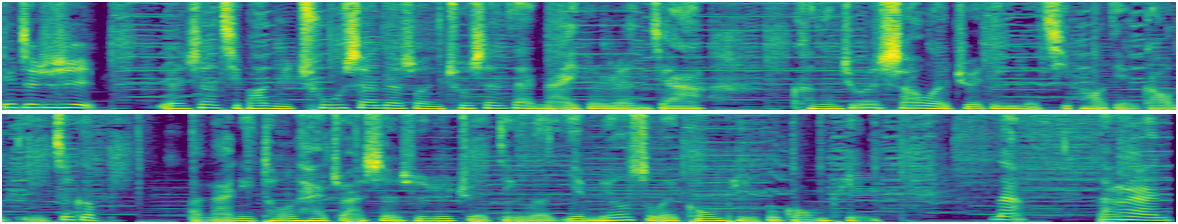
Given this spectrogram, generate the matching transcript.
因为这就是人生起跑，你出生的时候，你出生在哪一个人家，可能就会稍微决定你的起跑点高低。这个本来你投胎转世的时候就决定了，也没有所谓公平不公平。那当然，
